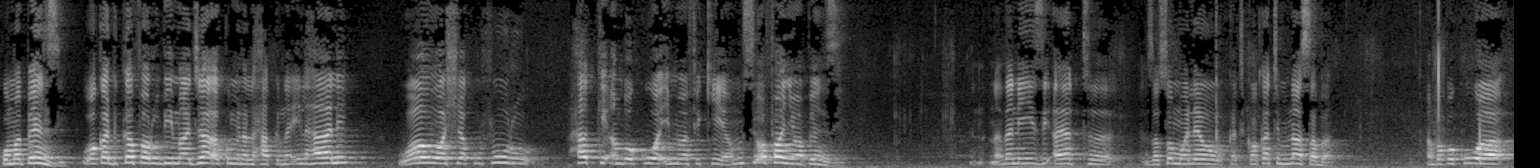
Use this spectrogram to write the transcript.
kwa mapenzi. Wakad kafaru bima jaakum min alhaq na ilhali wao washakufuru haki ambayo kuwa imewafikia. Msiwafanye mapenzi. Nadhani hizi ayat za somo leo katika wakati mnasaba ambapo kuwa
